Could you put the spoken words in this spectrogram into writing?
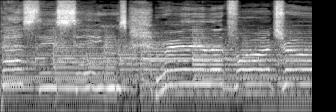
past these things. Really look for a true.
